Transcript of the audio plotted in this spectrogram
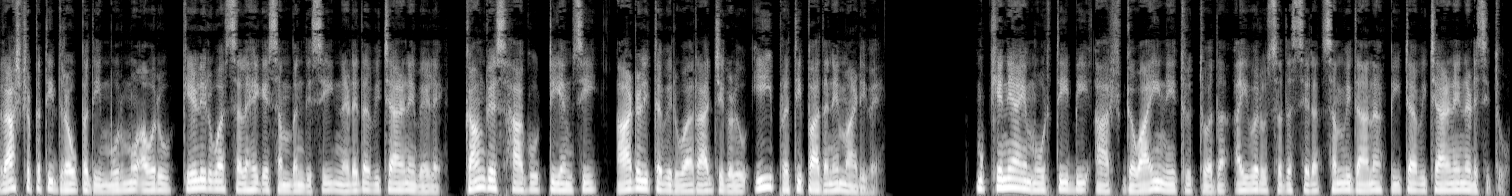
ರಾಷ್ಟ್ರಪತಿ ದ್ರೌಪದಿ ಮುರ್ಮು ಅವರು ಕೇಳಿರುವ ಸಲಹೆಗೆ ಸಂಬಂಧಿಸಿ ನಡೆದ ವಿಚಾರಣೆ ವೇಳೆ ಕಾಂಗ್ರೆಸ್ ಹಾಗೂ ಟಿಎಂಸಿ ಆಡಳಿತವಿರುವ ರಾಜ್ಯಗಳು ಈ ಪ್ರತಿಪಾದನೆ ಮಾಡಿವೆ. ಮುಖ್ಯ ನ್ಯಾಯಮೂರ್ತಿ ಬಿ. ಆರ್. ಗವಾಯಿ ನೇತೃತ್ವದ ಐವರು ಸದಸ್ಯರ ಸಂವಿಧಾನ ಪೀಠ ವಿಚಾರಣೆ ನಡೆಸಿತು.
